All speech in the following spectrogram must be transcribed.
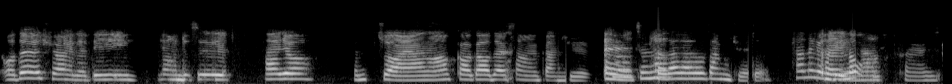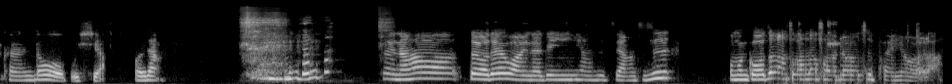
我对徐远的第一印象就是他就很拽啊，然后高高在上的感觉。哎，真的，大家都这样觉得。他那个脸呢？可能可能都我不笑，我这样。对，然后对我对王云的第一印象是这样，只是我们国中的时候那时候就是朋友了啦，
